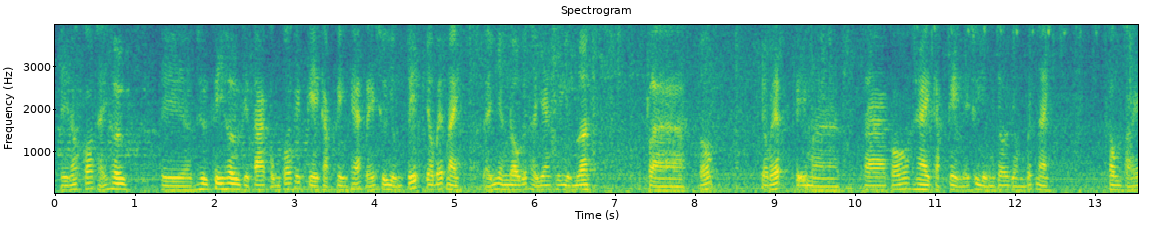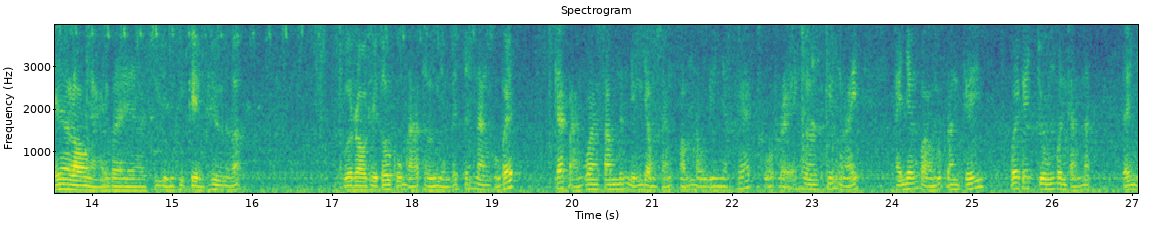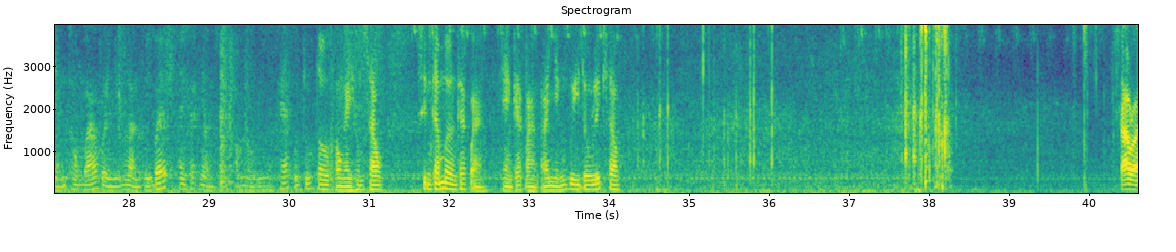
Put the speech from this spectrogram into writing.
thì nó có thể hư thì hư, khi hư thì ta cũng có cái kìa cặp kiền khác để sử dụng tiếp cho bếp này, để nhân đôi cái thời gian sử dụng lên. Rất là tốt cho bếp khi mà ta có hai cặp kiền để sử dụng cho dòng bếp này. Không phải lo ngại về sử dụng khi kiềng hư nữa. Vừa rồi thì tôi cũng đã thử những cái tính năng của bếp. Các bạn quan tâm đến những dòng sản phẩm nội địa nhật khác của rẻ hơn, khuyến mãi, hãy nhấn vào nút đăng ký với cái chuông bên cạnh đó để nhận thông báo về những lần thử bếp hay các dòng sản phẩm nội địa khác của chúng tôi vào ngày hôm sau. Xin cảm ơn các bạn. Hẹn các bạn ở những video clip sau.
